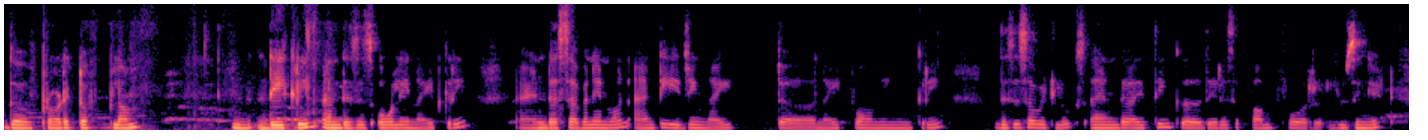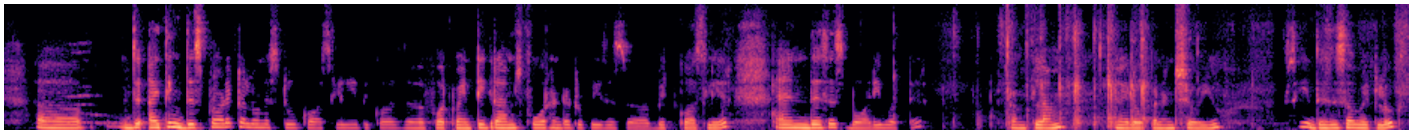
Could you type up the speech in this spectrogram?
the product of plum day cream and this is Olay night cream and 7 in 1 anti-aging night uh, night firming cream. This is how it looks and i think uh, there is a pump for using it. Uh, th- i think this product alone is too costly because uh, for 20 grams 400 rupees is a bit costlier. And this is body butter from plum i'll open and show you. See this is how it looks.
